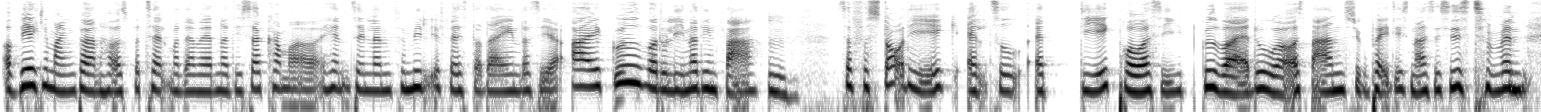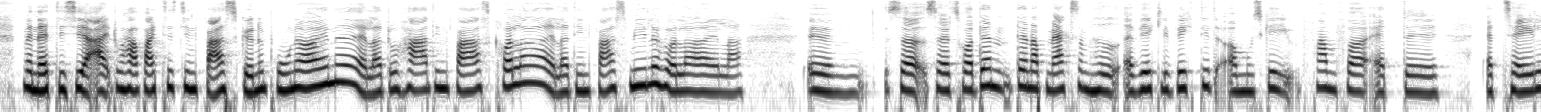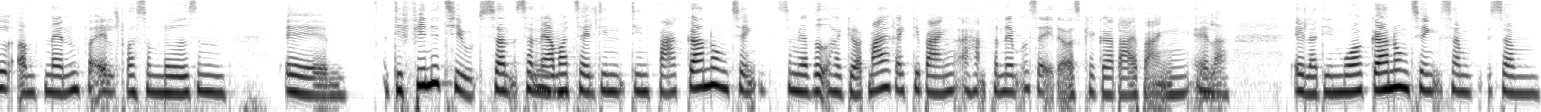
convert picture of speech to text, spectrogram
Og virkelig mange børn har også fortalt mig der med, at når de så kommer hen til en eller anden familiefest, og der er en, der siger, ej gud, hvor du ligner din far, mm. så forstår de ikke altid, at de ikke prøver at sige, gud hvor er du og også bare en psykopatisk narcissist, men, men at de siger, ej du har faktisk din fars skønne brune øjne, eller du har din fars krøller, eller din fars smilehuller, eller øhm, så, så jeg tror, den, den opmærksomhed er virkelig vigtigt, og måske frem for at, øh, at tale om den anden forældre som noget sådan... Øh, definitivt, så, så mm. nærmere talt, din, din far gør nogle ting, som jeg ved har gjort mig rigtig bange, og har en fornemmelse af, at det også kan gøre dig bange, mm. eller, eller din mor gør nogle ting, som, som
